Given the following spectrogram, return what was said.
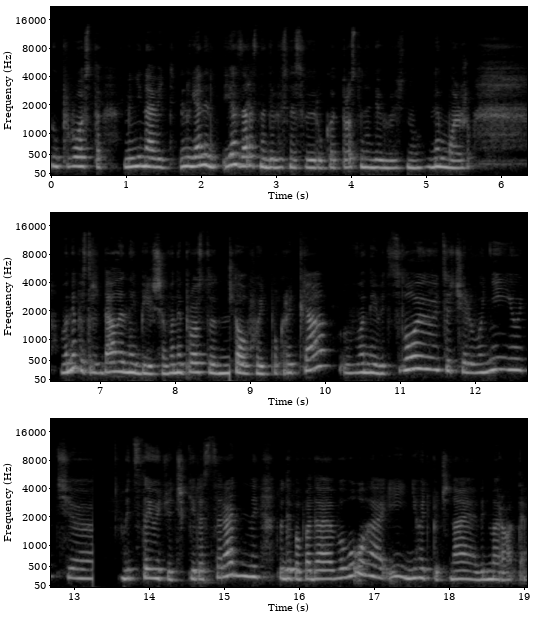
Ну просто мені навіть, ну я не я зараз не дивлюсь на свої руки, от просто не дивлюсь, ну не можу. Вони постраждали найбільше. Вони просто штовхують покриття, вони відслоюються, червоніють, е, відстають від шкіри зсередини, туди попадає волога і ніготь починає відмирати.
